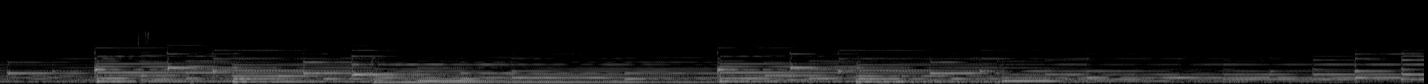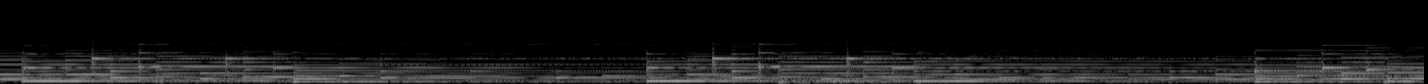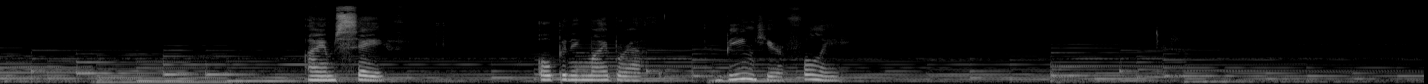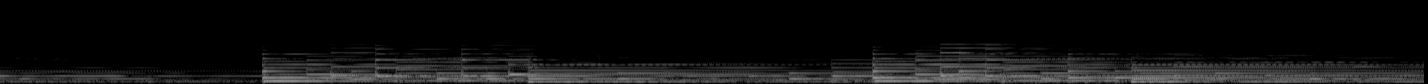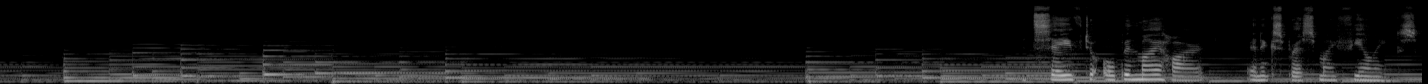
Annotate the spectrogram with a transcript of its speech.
I am safe, opening my breath and being here fully. Safe to open my heart and express my feelings.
